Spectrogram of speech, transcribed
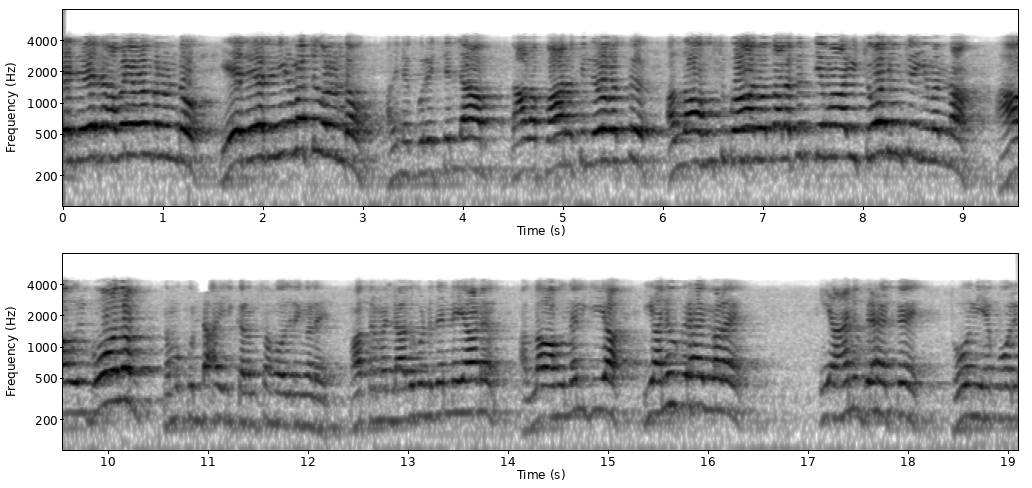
ഏതേത് അവയവങ്ങളുണ്ടോ ഏതേത് നിയമത്തുകളുണ്ടോ അതിനെക്കുറിച്ചെല്ലാം നാളെ പാരത്തിൽ ലോകത്ത് അള്ളാഹു സുബാനോ തല കൃത്യമായി ചോദ്യം ചെയ്യുമെന്ന ആ ഒരു ബോധം നമുക്കുണ്ടായിരിക്കണം സഹോദരങ്ങളെ. മാത്രമല്ല അതുകൊണ്ട് തന്നെയാണ് അള്ളാഹു നൽകിയ ഈ അനുഗ്രഹങ്ങളെ ഈ അനുഗ്രഹത്തെ തോന്നിയ പോലെ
